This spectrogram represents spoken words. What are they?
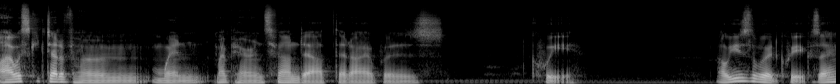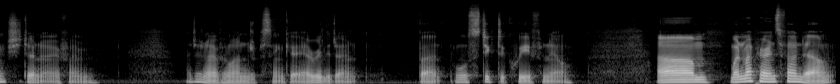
I was kicked out of home when my parents found out that I was queer. I'll use the word queer because I actually don't know if I'm I don't know if I'm 100% gay. I really don't. But we'll stick to queer for now. Um, when my parents found out,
